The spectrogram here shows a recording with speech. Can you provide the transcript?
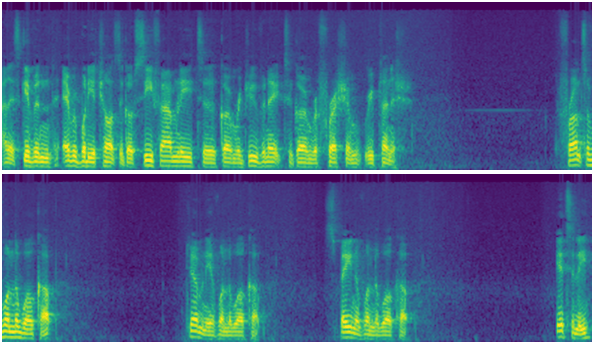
and it's given everybody a chance to go see family, to go and rejuvenate, to go and refresh and replenish. France have won the World Cup. Germany have won the World Cup. Spain have won the World Cup. Italy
